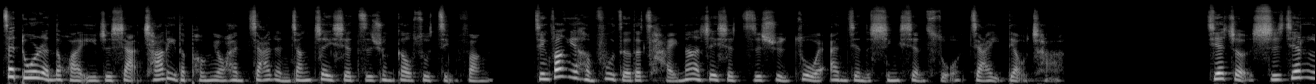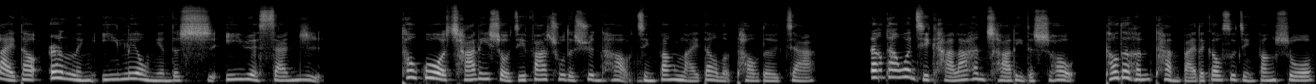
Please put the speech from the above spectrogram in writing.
在多人的怀疑之下，查理的朋友和家人将这些资讯告诉警方。警方也很负责的采纳这些资讯作为案件的新线索加以调查。接着，时间来到二零一六年的十一月三日，透过查理手机发出的讯号，警方来到了陶德家。当他问起卡拉和查理的时候，陶德很坦白的告诉警方说，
